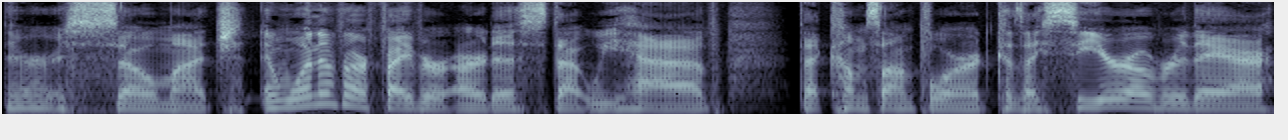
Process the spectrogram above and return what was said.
There is so much. And one of our fiber artists that we have that comes on board, because I see her over there.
